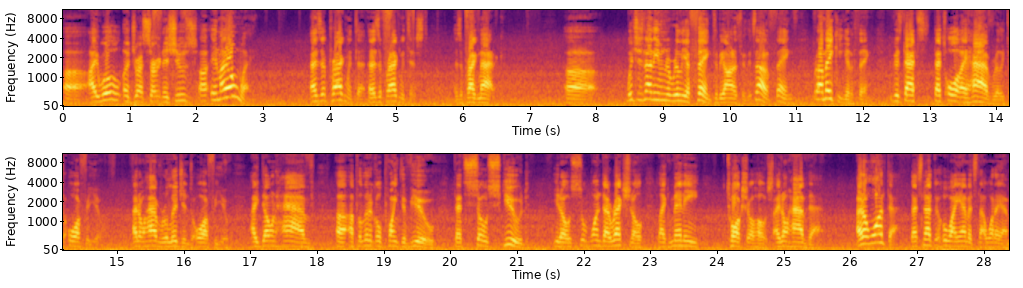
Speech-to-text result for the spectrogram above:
Uh, I will address certain issues uh, in my own way, as a pragmatist. As a pragmatist as a pragmatic, uh, which is not even really a thing, to be honest with you. It's not a thing, but I'm making it a thing because that's that's all I have really to offer you. I don't have religion to offer you. I don't have uh, a political point of view that's so skewed, you know, so one directional like many talk show hosts. I don't have that. I don't want that. That's not who I am. It's not what I am.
